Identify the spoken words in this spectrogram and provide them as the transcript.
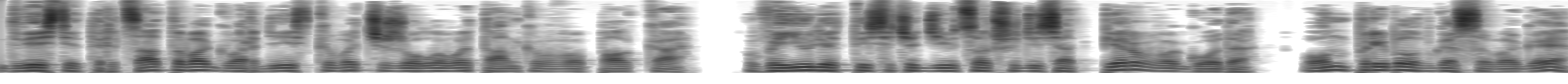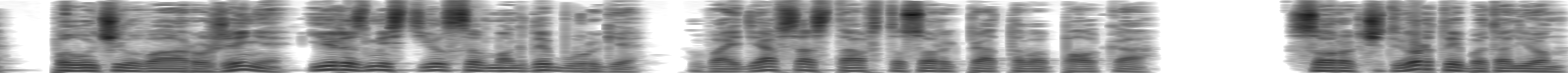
230-го гвардейского тяжелого танкового полка. В июле 1961 года он прибыл в ГСВГ, получил вооружение и разместился в Магдебурге, войдя в состав 145-го полка. 44-й батальон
